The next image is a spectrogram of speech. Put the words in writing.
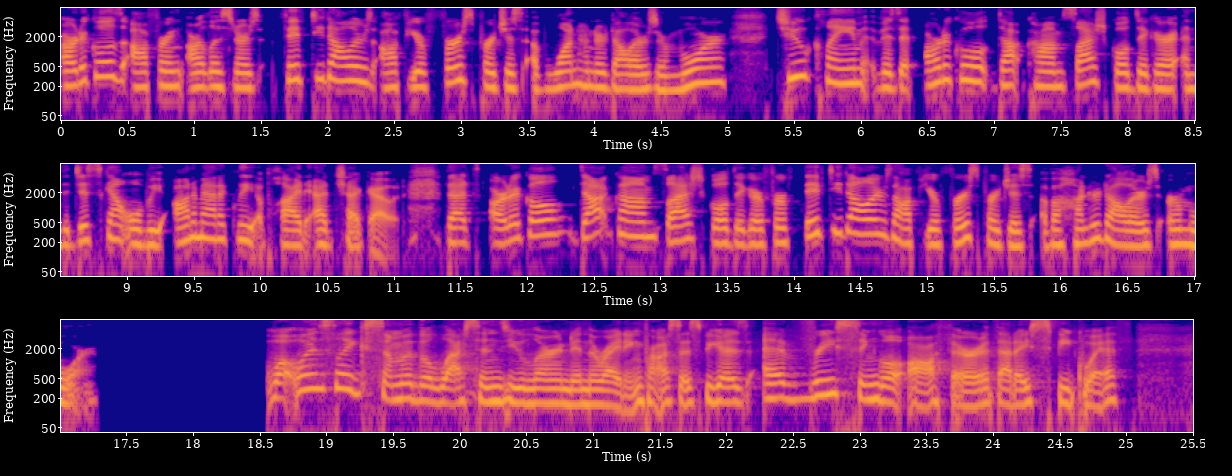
Article is offering our listeners $50 off your first purchase of $100 or more. To claim, visit article.com slash goal digger and the discount will be automatically applied at checkout. That's article.com slash goal digger for $50 off your first purchase of $100 or more. What was like some of the lessons you learned in the writing process? Because every single author that I speak with,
